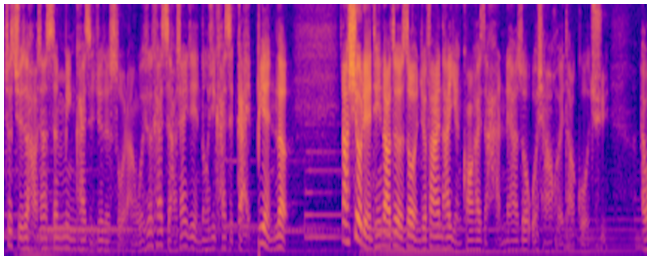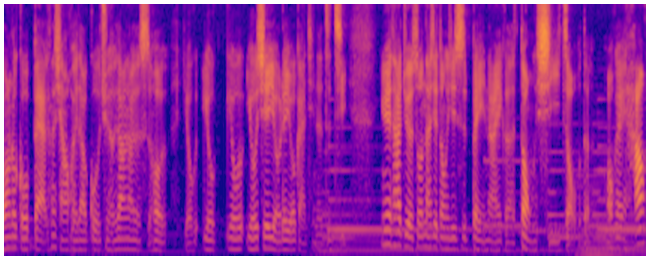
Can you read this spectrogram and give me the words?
就觉得好像生命开始觉得索然无味，就开始好像一点东西开始改变了。那秀莲听到这个时候，你就发现她眼眶开始含泪，她说：“我想要回到过去，I want to go back。”她想要回到过去，回到那个时候有有有有血有泪有感情的自己，因为她觉得说那些东西是被那一个洞吸走的。OK，好，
